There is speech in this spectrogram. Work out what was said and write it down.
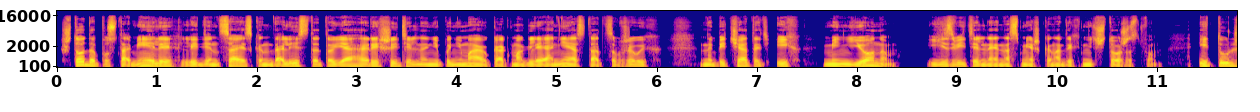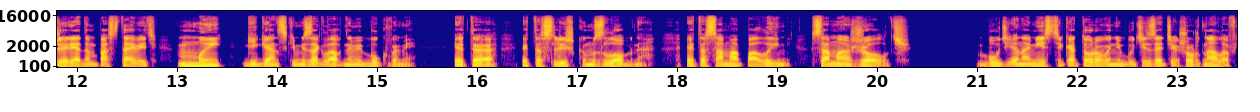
Что до пустомели, леденца и скандалиста, то я решительно не понимаю, как могли они остаться в живых. Напечатать их миньоном — язвительная насмешка над их ничтожеством, и тут же рядом поставить «мы» гигантскими заглавными буквами — это, это слишком злобно. Это сама полынь, сама желчь. Будь я на месте которого-нибудь из этих журналов,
